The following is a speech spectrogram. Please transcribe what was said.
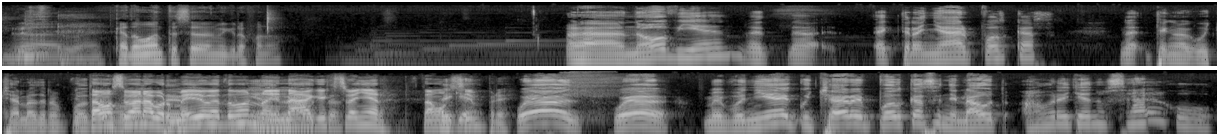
No, weón. Catomón, te cedo el micrófono. Ah, no, bien. eh, no, extrañar podcast. No, tengo que escuchar otro podcast. Estamos semana por porque medio, me Gatomón, ponía no hay nada que extrañar. Estamos Es que, siempre. Weón, weón, me ponía a escuchar el podcast en el auto. Ahora ya no salgo.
